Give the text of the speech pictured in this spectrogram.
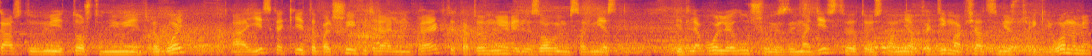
Каждый умеет то, что не умеет другой. А есть какие-то большие федеральные проекты, которые мы реализовываем совместно. И для более лучшего взаимодействия, то есть нам необходимо общаться между регионами.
